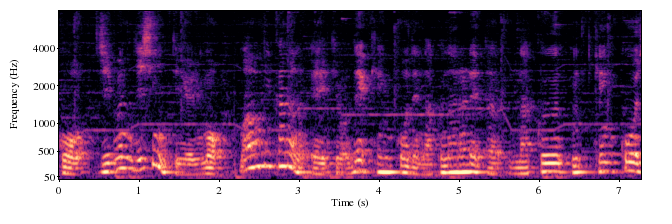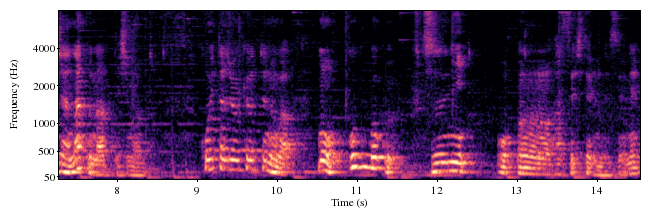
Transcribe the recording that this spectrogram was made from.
こう自分自身っていうよりも周りからの影響で健康でなくなられなく健康じゃなくなってしまうとこういった状況っていうのがもうごくごく普通に、うん、発生してるんですよね。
